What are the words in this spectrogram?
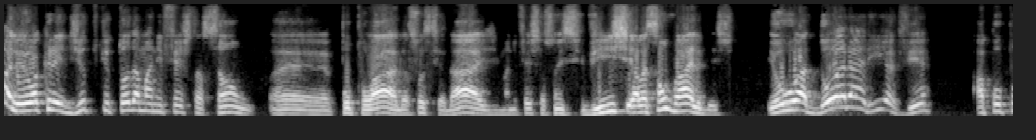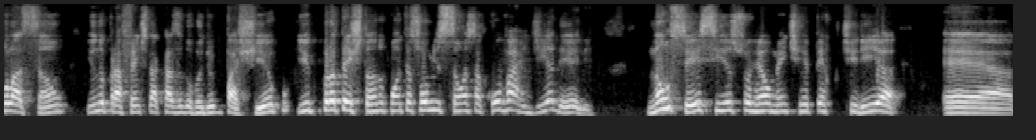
Olha, eu acredito que toda manifestação é, popular da sociedade, manifestações civis, elas são válidas. Eu adoraria ver a população indo para frente da casa do Rodrigo Pacheco e protestando contra essa omissão, essa covardia dele. Não sei se isso realmente repercutiria é,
